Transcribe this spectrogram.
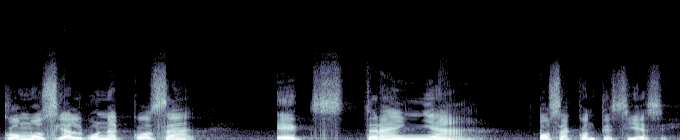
como si alguna cosa extraña os aconteciese.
